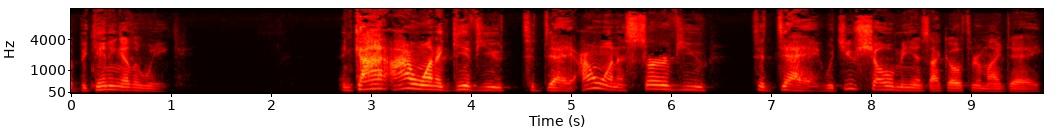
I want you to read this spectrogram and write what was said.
the beginning of the week. And God, I want to give you today. I want to serve you today. Would you show me as I go through my day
